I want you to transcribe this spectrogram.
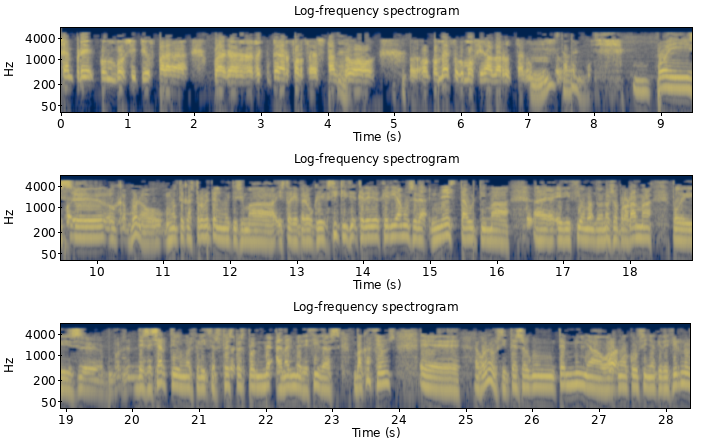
sempre con bons sitios para, para recuperar forzas, tanto eh. o, o comezo como o final da ruta, non? Mm, está ben. Pois, eh, bueno, Monte Castrove ten moitísima historia, pero o que sí que queríamos era nesta última eh, edición ah. do noso programa, pois eh, desexarte unhas felices festas, pois me, ademais merecidas vacacións. Eh, bueno, se si tes algún temiña ou algunha cousiña que decirnos,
